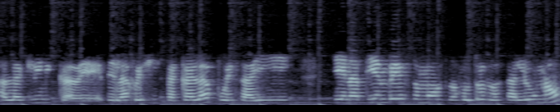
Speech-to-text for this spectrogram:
a la clínica de, de la FES Iztacala, pues ahí quien atiende somos nosotros los alumnos,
